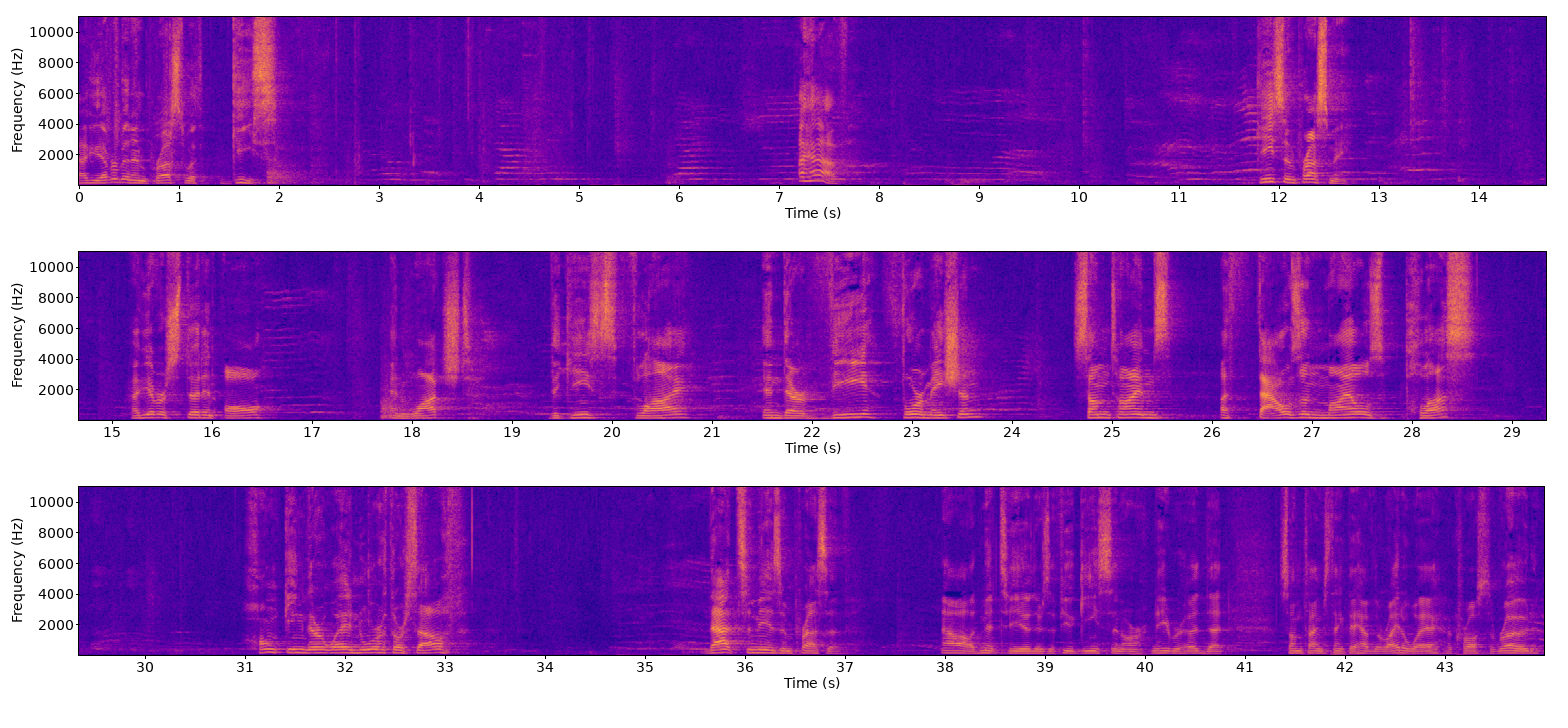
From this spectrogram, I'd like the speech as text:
Have you ever been impressed with geese? I have. Geese impress me. Have you ever stood in awe and watched the geese fly in their V formation, sometimes a thousand miles plus, honking their way north or south? That to me is impressive. Now, I'll admit to you, there's a few geese in our neighborhood that sometimes think they have the right of way across the road.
